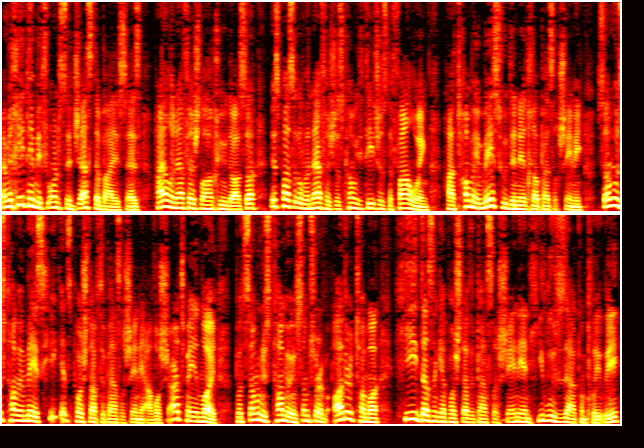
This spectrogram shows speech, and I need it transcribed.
And Mechitim, if you want to suggest Abai says Haila Nefesh Lahachiudasa, this pasuk of a Nefesh is coming to teach us the following: Hatame Mes Hu Denidcha Pesach Sheni. Someone who's Tame Mes, he gets pushed off to Pesach Sheni. Avol Shart Mein Loy. But someone who's Tame with some sort of other Tama, he doesn't get pushed off to Pesach Sheni and he loses out completely.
